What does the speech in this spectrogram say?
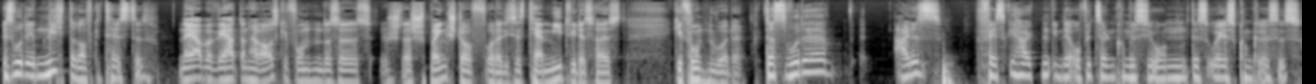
Es wurde eben nicht darauf getestet. Naja, aber wer hat dann herausgefunden, dass es, das Sprengstoff oder dieses Thermit, wie das heißt, gefunden wurde? Das wurde alles festgehalten in der offiziellen Kommission des US-Kongresses.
